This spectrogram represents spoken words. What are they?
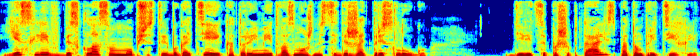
если в бесклассовом обществе богатеи, которые имеют возможность содержать прислугу, девицы пошептались, потом притихли,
